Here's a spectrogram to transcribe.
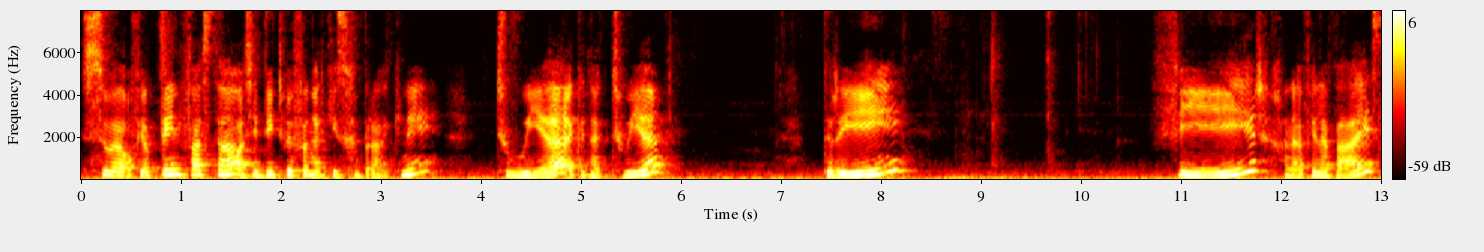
So of jou pen vas te hou as jy die twee vingertjies gebruik, nê? Nee? 2, ek het nou 2 3 4. Gaan nou vir julle wys.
